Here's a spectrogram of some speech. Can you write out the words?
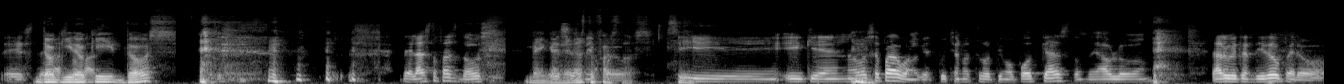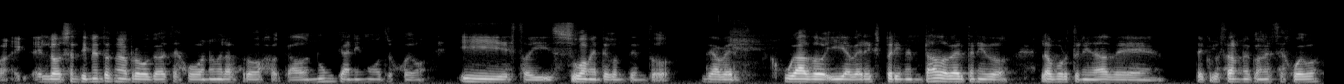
es The Doki Last Doki 2, Us. The Last of Us 2. venga, The Last of Us juego. 2. Sí, Y, y quien no lo sepa, bueno, que escuche nuestro último podcast donde hablo largo y tendido, pero los sentimientos que me ha provocado este juego no me los ha provocado nunca ningún otro juego. Y estoy sumamente contento de haber jugado y haber experimentado, haber tenido la oportunidad de, de cruzarme con este juego,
